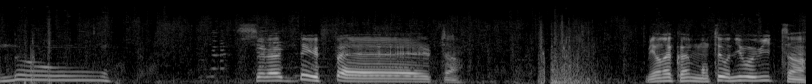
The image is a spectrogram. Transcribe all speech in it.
Non C'est la défaite Mais on a quand même monté au niveau 8 Vous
